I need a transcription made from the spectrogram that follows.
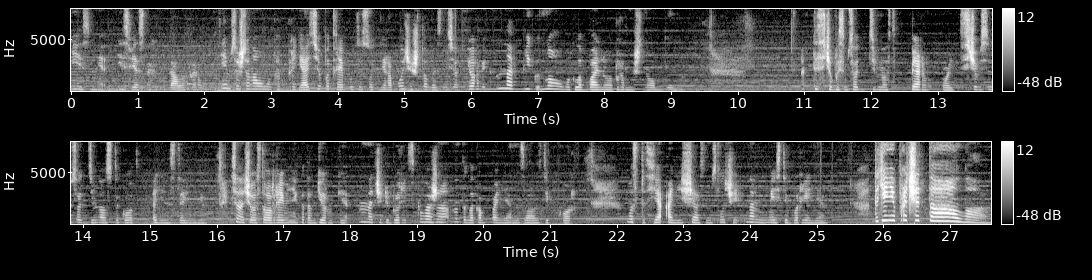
неизме... неизвестных металлов и руд. Надеемся, что новому предприятию потребуется сотни рабочих, что вознесет Йорвик на пик нового глобального промышленного бума. 1891, ой, 1890 год, 11 июня. Все началось с того времени, когда в Георгии начали бурить скважину, но тогда компания называлась Дипкор. Вот статья о несчастном случае на месте бурения. Да я не прочитала!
